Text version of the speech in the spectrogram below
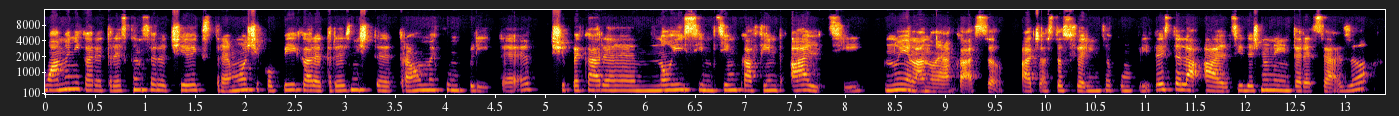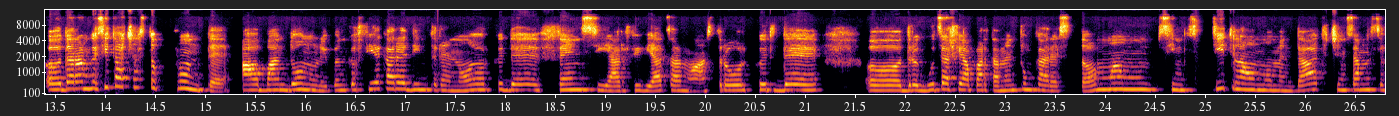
oamenii care trăiesc în sărăcie extremă și copiii care trăiesc niște traume cumplite și pe care noi îi simțim ca fiind alții, nu e la noi acasă această suferință cumplită, este la alții, deci nu ne interesează, uh, dar am găsit această punte a abandonului, pentru că fiecare dintre noi, oricât de fancy ar fi viața noastră, oricât de uh, drăguț ar fi apartamentul în care stăm, am simțit la un moment dat ce înseamnă să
